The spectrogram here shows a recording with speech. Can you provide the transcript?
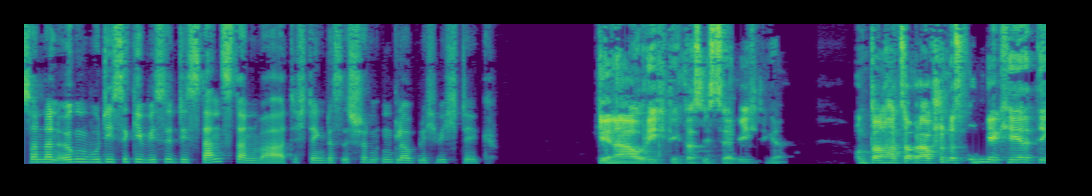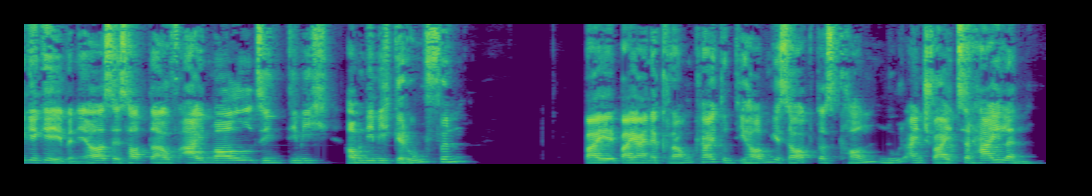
Sondern irgendwo diese gewisse Distanz dann wahrt. Ich denke, das ist schon unglaublich wichtig. Genau, richtig, das ist sehr wichtig. Ja. Und dann hat es aber auch schon das Umgekehrte gegeben, ja. Also es hat auf einmal sind die mich, haben die mich gerufen bei, bei einer Krankheit und die haben gesagt, das kann nur ein Schweizer heilen.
